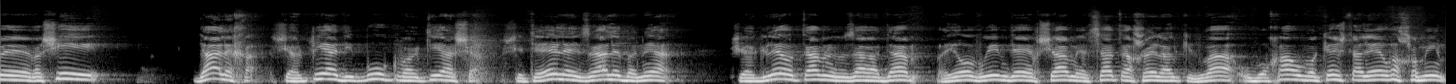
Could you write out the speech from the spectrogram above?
אה, רש"י, דע לך שעל פי הדיבור כבר תהיה שם, שתהא לעזרה לבניה, כשיגלה אותם למוזר אדם, היו עוברים דרך שם, יצאת רחל על קברה, ובוכה ומבקשת עליהם רחמים.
